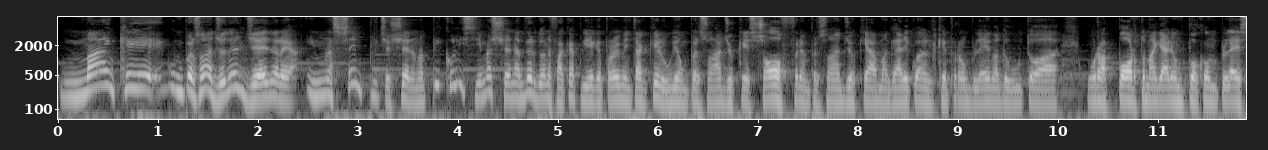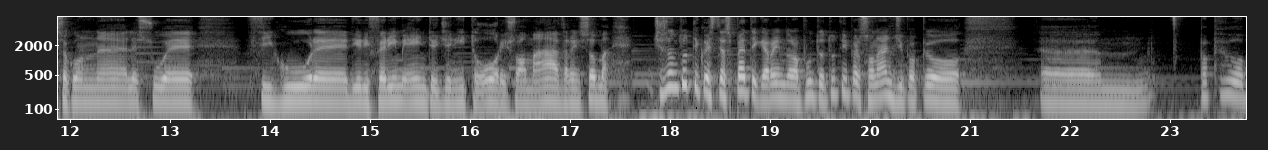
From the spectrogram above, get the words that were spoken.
ma anche un personaggio del genere in una semplice scena, una piccolissima scena, Verdone fa capire che probabilmente anche lui è un personaggio che soffre, un personaggio che ha magari qualche problema dovuto a un rapporto magari un po' complesso con eh, le sue figure di riferimento, i genitori, sua madre, insomma, ci sono tutti questi aspetti che rendono appunto tutti i personaggi proprio ehm, proprio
